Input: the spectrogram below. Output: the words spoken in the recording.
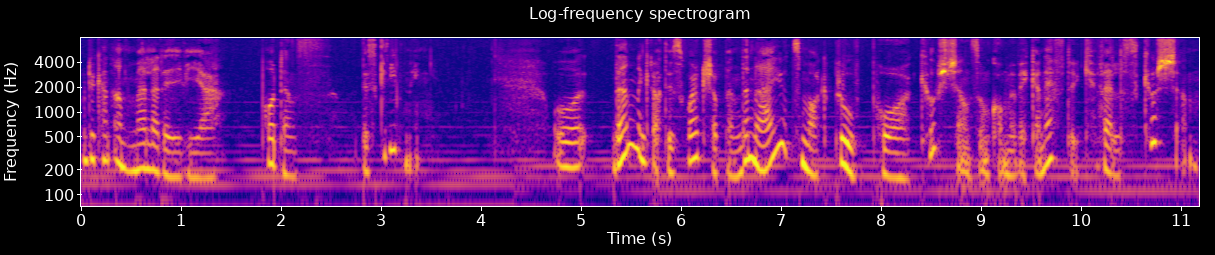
Och du kan anmäla dig via poddens beskrivning. Och den gratisworkshopen den är ju ett smakprov på kursen som kommer veckan efter, kvällskursen.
